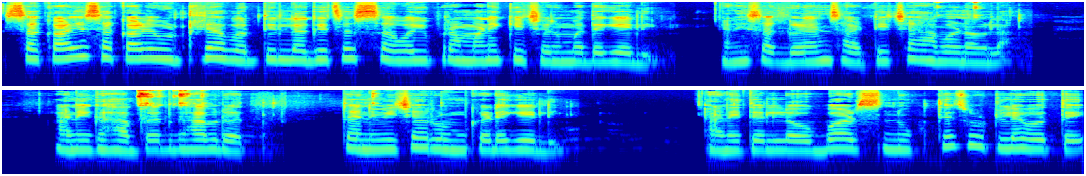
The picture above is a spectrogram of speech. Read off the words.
सकाळी सकाळी उठल्यावर ती लगेचच सवयीप्रमाणे किचनमध्ये गेली आणि सगळ्यांसाठी चहा बनवला आणि घाबरत घाबरत तन्वीच्या रूमकडे गेली. आणि ते लवबर्ड्स नुकतेच उठले होते.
